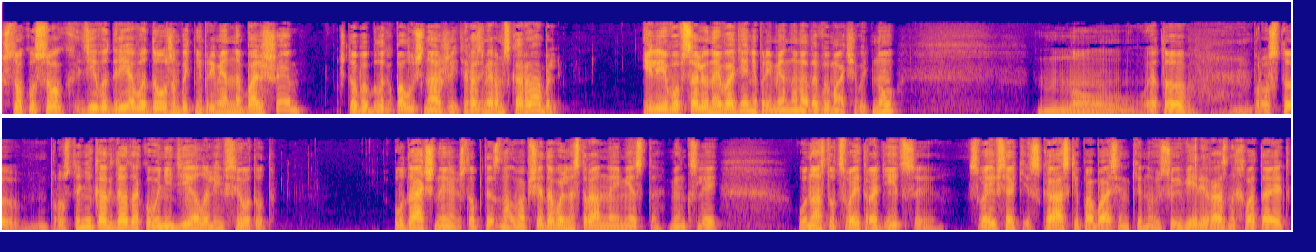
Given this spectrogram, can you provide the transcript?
что кусок дива древа должен быть непременно большим, чтобы благополучно ожить, размером с корабль, или его в соленой воде непременно надо вымачивать. Ну, ну, это просто, просто никогда такого не делали, и все тут. Удачные, чтоб ты знал, вообще довольно странное место, Минкслей. У нас тут свои традиции, свои всякие сказки по басенке, ну и суеверий разных хватает.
